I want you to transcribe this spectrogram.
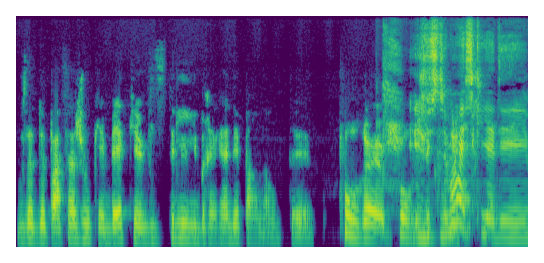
vous êtes de passage au Québec, visitez les librairies indépendantes pour pour. Et justement, est-ce qu'il y a des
